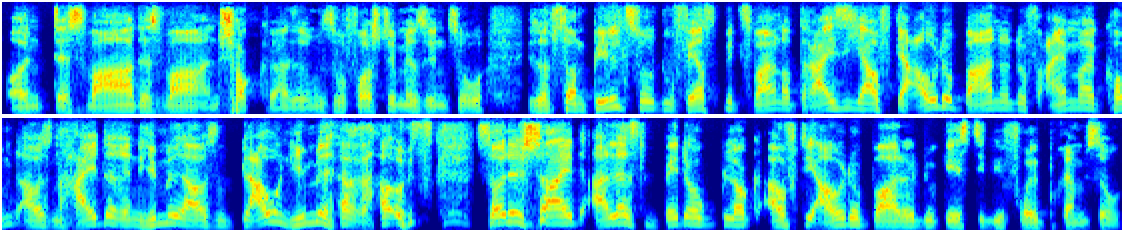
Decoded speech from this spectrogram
und das war, das war ein Schock. Also so vorstellen, wir sind so, ist auf so ein Bild so, du fährst mit 230 auf der Autobahn und auf einmal kommt aus dem heiteren Himmel, aus dem blauen Himmel heraus, Sonne scheint, alles ein auf die Autobahn und du gehst in die Vollbremsung.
